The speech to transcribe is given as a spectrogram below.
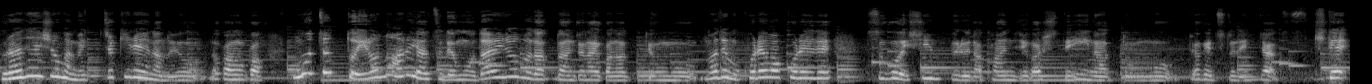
グラデーションがめっちゃ綺麗なのよ。だからなんか、もうちょっと色のあるやつでも大丈夫だったんじゃないかなって思う。まあでもこれはこれですごいシンプルな感じがしていいなと思う。だけどちょっとね、じゃあ着て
